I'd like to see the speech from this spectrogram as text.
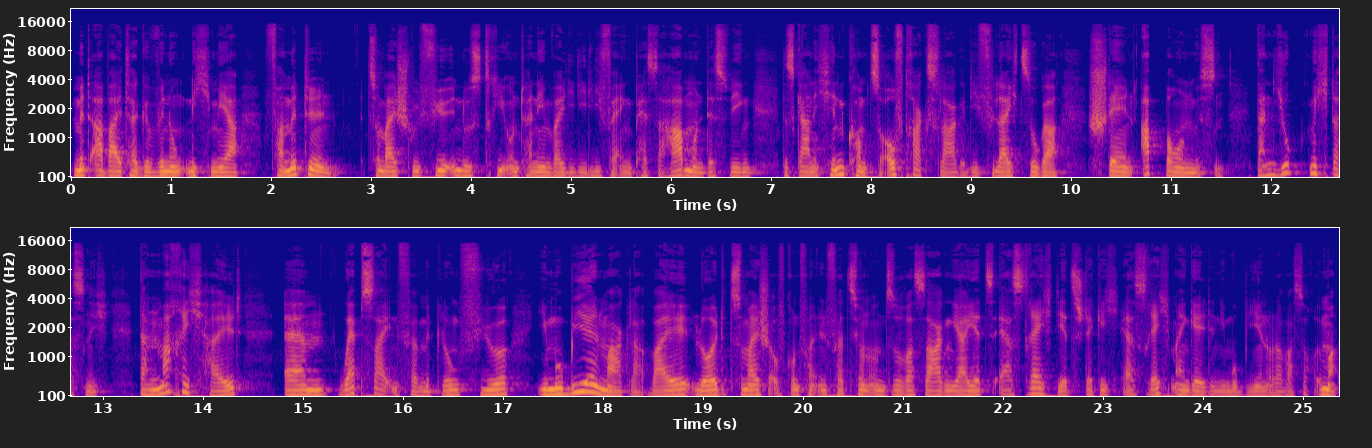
Mitarbeitergewinnung nicht mehr vermitteln zum Beispiel für Industrieunternehmen, weil die die Lieferengpässe haben und deswegen das gar nicht hinkommt zur Auftragslage, die vielleicht sogar Stellen abbauen müssen, dann juckt mich das nicht. Dann mache ich halt ähm, Webseitenvermittlung für Immobilienmakler, weil Leute zum Beispiel aufgrund von Inflation und sowas sagen, ja, jetzt erst recht, jetzt stecke ich erst recht mein Geld in Immobilien oder was auch immer.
